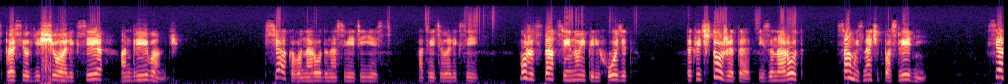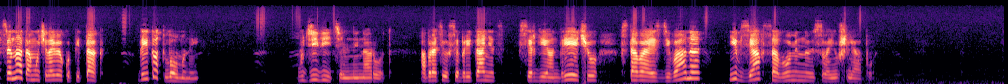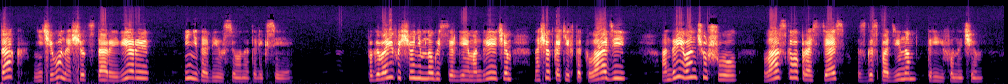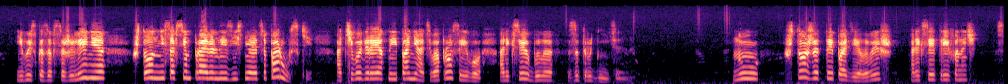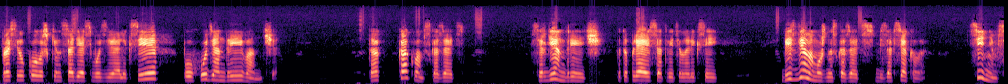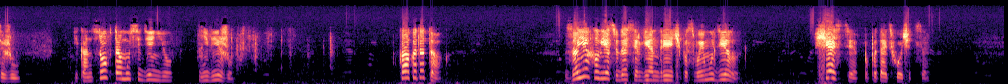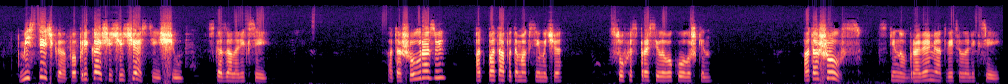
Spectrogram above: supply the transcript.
спросил еще Алексея Андрей Иванович. «Всякого народа на свете есть», — ответил Алексей. «Может, статься иной и переходит. Так ведь что же это и за народ? Самый, значит, последний. Вся цена тому человеку пятак, да и тот ломаный». «Удивительный народ», — обратился британец к Сергею Андреевичу, вставая с дивана и взяв соломенную свою шляпу. Так, ничего насчет старой веры и не добился он от Алексея. Поговорив еще немного с Сергеем Андреевичем насчет каких-то кладей, Андрей Иванович ушел, ласково простясь с господином Трифонычем и высказав сожаление, что он не совсем правильно изъясняется по-русски, отчего, вероятно, и понять вопросы его Алексею было затруднительно. «Ну, что же ты поделываешь, Алексей Трифонович?» — спросил Колышкин, садясь возле Алексея по уходе Андрея Ивановича. «Так как вам сказать?» «Сергей Андреевич», — потупляясь, ответил Алексей, — «без дела, можно сказать, безо всякого. Сиднем сижу, и концов тому сиденью не вижу». «Как это так?» «Заехал я сюда, Сергей Андреевич, по своему делу. Счастье попытать хочется». «Местечко по приказчичьей части ищу», — сказал Алексей. «Отошел разве от Потапа-то Максимыча?» — сухо спросил его Колышкин. «Отошел-с», — скинув бровями, ответил Алексей.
